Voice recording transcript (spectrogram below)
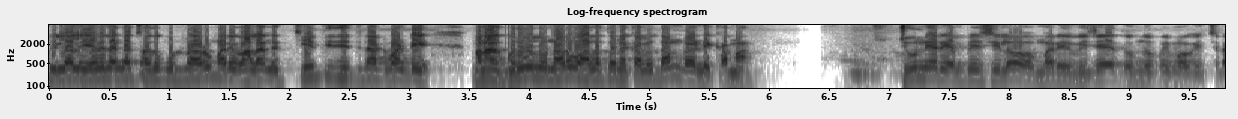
పిల్లలు ఏ విధంగా చదువుకుంటున్నారు మరి వాళ్ళని తీర్చిదిద్దినటువంటి మన గురువులు ఉన్నారు వాళ్ళతోనే కలుద్దాం. రండి కమాన్ జూనియర్ ఎంపీసీలో మరి విజయ్ దుందుపి మోగించిన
